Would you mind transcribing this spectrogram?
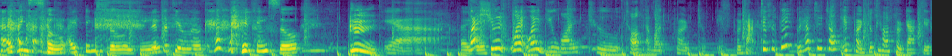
I think so. I think so. Okay. That's what you look. I think so. yeah. Why should why why do you want to talk about productive productivity? We have to talk it productive or productive.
